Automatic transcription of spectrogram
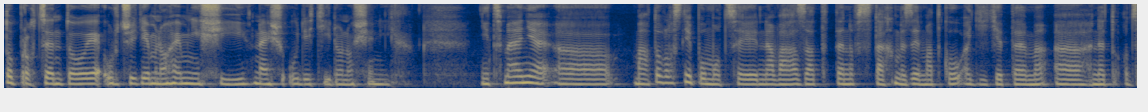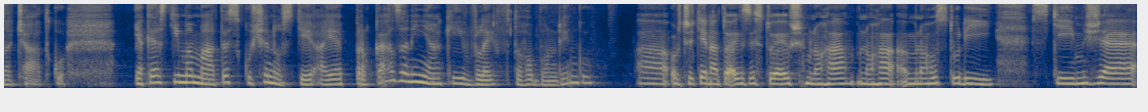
to procento je určitě mnohem nižší než u dětí donošených. Nicméně eh, má to vlastně pomoci navázat ten vztah mezi matkou a dítětem eh, hned od začátku. Jaké s tím máte zkušenosti a je prokázaný nějaký vliv toho bondingu? Určitě na to existuje už mnoha, mnoha, mnoho studií s tím, že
